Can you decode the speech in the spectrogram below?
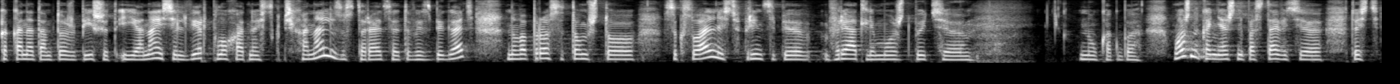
как она там тоже пишет, и она, и Сильвер плохо относятся к психоанализу, стараются этого избегать. Но вопрос о том, что сексуальность, в принципе, вряд ли может быть э, ну, как бы, можно, конечно, поставить, э, то есть,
